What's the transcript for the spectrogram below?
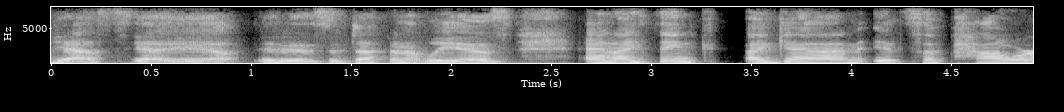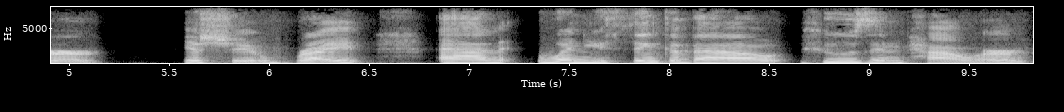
Yes, yeah, yeah, yeah, it is. It definitely is. And I think, again, it's a power issue, right? And when you think about who's in power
